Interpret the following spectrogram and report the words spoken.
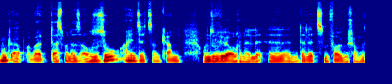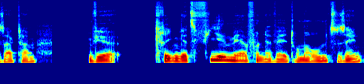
Hut ab, aber dass man das auch so einsetzen kann und so wie wir auch in der le äh, in der letzten Folge schon gesagt haben, wir kriegen jetzt viel mehr von der Welt drumherum zu sehen.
